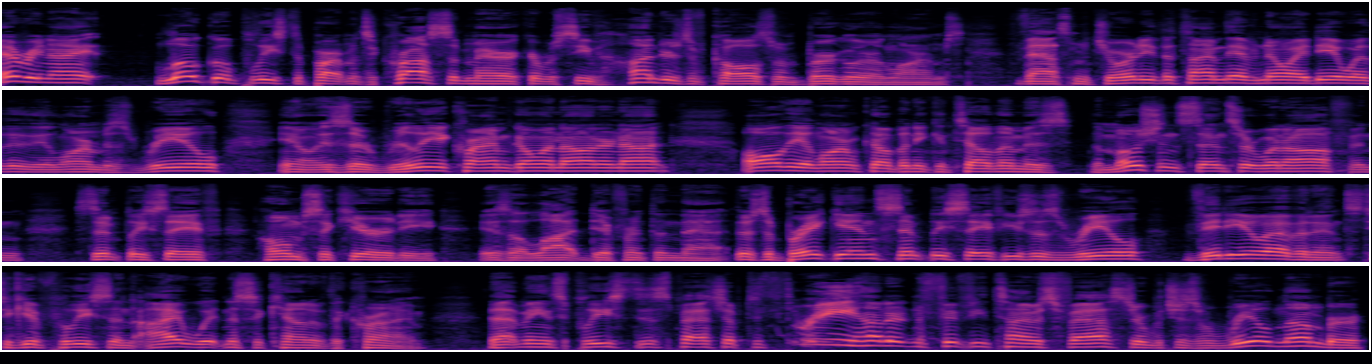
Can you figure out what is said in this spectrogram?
Every night, local police departments across America receive hundreds of calls from burglar alarms. The vast majority of the time, they have no idea whether the alarm is real. You know, is there really a crime going on or not? All the alarm company can tell them is the motion sensor went off, and SimpliSafe home security is a lot different than that. There's a break in. SimpliSafe uses real video evidence to give police an eyewitness account of the crime. That means police dispatch up to 350 times faster, which is a real number,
